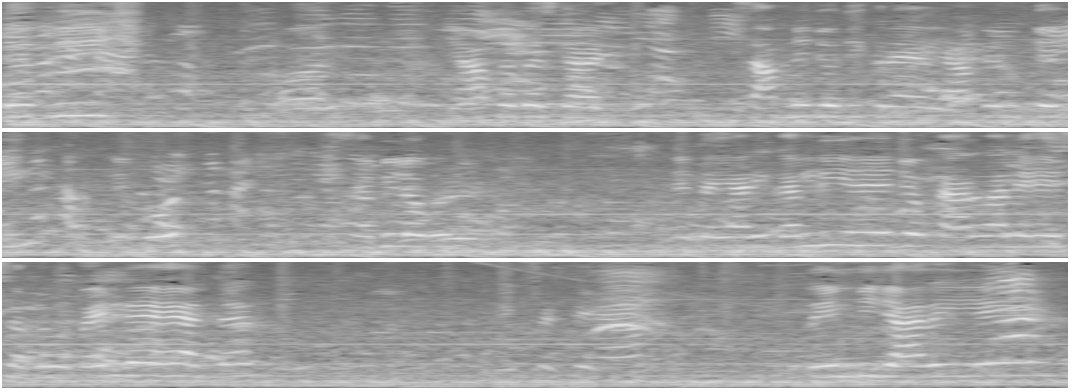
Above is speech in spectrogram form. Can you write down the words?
भाईंदर ब्रिज और यहाँ पे बस गाड़ी सामने जो दिख रहा है, यहाँ पे रुकेगी अपनी बोट सभी लोगों ने तैयारी कर ली है, जो कार वाले हैं, सब लोग बैठ गए हैं अंदर। देख सकते हैं आप ट्रेन भी जा रही है।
